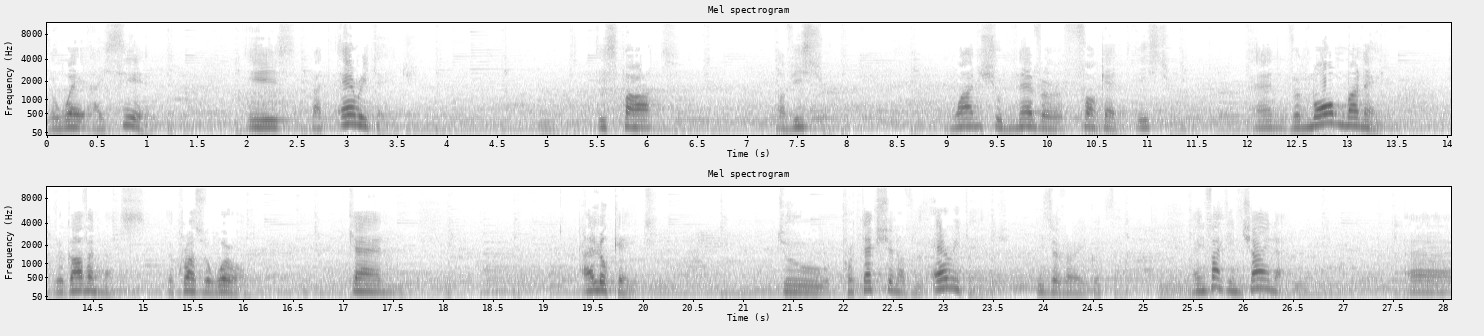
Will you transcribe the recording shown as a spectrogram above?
the way I see it is that heritage is part of history. One should never forget history. And the more money the governments across the world can allocate to protection of the heritage is a very good thing. And in fact, in China, a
